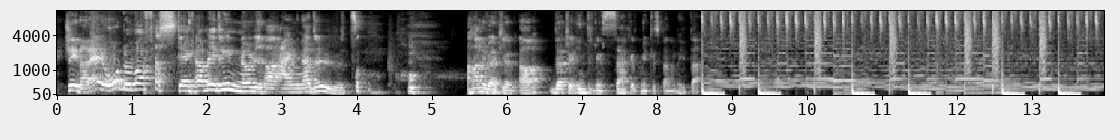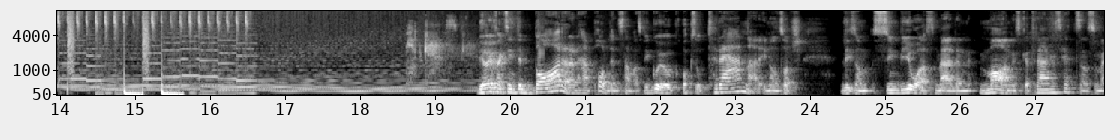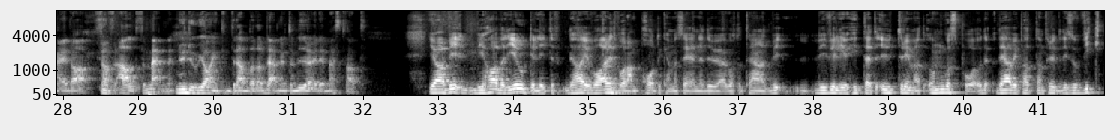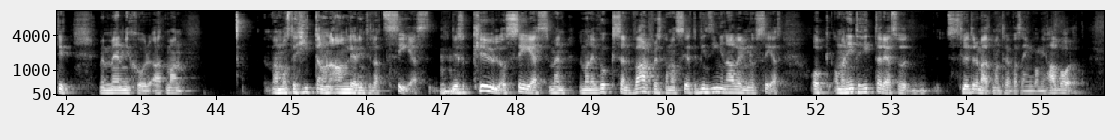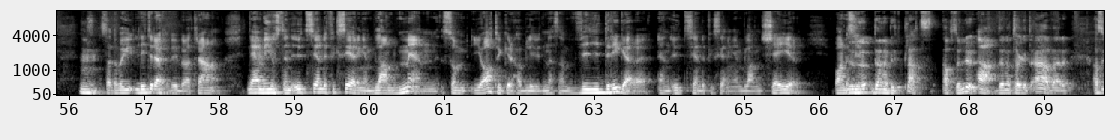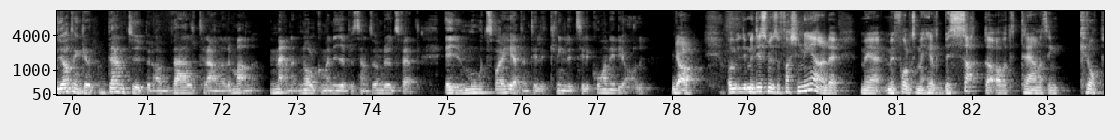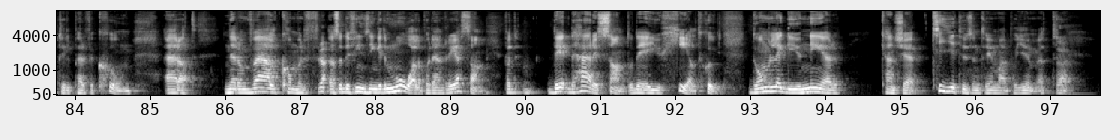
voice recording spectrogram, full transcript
Tjenare! Ja, då var fasken kommit in och vi har agnat ut. Han är verkligen, ja, där tror jag inte det finns särskilt mycket spännande att hitta. Vi har ju faktiskt inte bara den här podden tillsammans. Vi går ju också och tränar i någon sorts liksom, symbios med den maniska träningshetsen som är idag. Framförallt för män. Nu är du och jag inte drabbade av den, utan vi gör ju det mest för att... Ja, vi, vi har väl gjort det lite. Det har ju varit våran podd kan man säga när du har gått och tränat. Vi, vi vill ju hitta ett utrymme att umgås på och det, det har vi pratat om förut. Det är så viktigt med människor att man man måste hitta någon anledning till att ses. Det är så kul att ses, men när man är vuxen, varför ska man ses? Det finns ingen anledning att ses. Och om man inte hittar det så slutar det med att man träffas en gång i halvåret. Så att det var ju lite därför vi började träna. Nej, men just den utseendefixeringen bland män som jag tycker har blivit nästan vidrigare än utseendefixeringen bland tjejer. Den har bytt plats, absolut. Ja. Den har tagit över. Alltså jag tänker att den typen av vältränade man, män, 0,9% underhudsfett, är ju motsvarigheten till ett kvinnligt silikonideal. Ja, och, men det som är så fascinerande med, med folk som är helt besatta av att träna sin kropp till perfektion är att när de väl kommer fram, alltså det finns inget mål på den resan. För att det, det här är sant och det är ju helt sjukt. De lägger ju ner kanske 10 000 timmar på gymmet. Ja.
